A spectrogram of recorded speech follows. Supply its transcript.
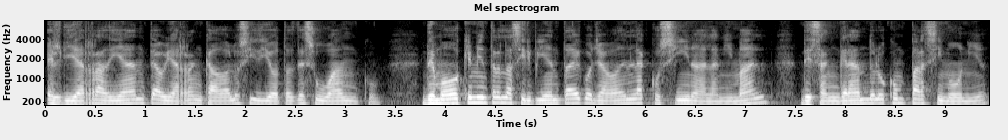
El día radiante había arrancado a los idiotas de su banco, de modo que mientras la sirvienta degollaba en la cocina al animal, desangrándolo con parsimonia,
